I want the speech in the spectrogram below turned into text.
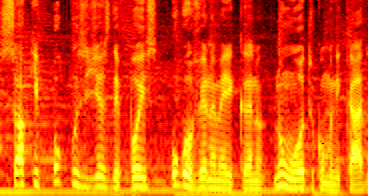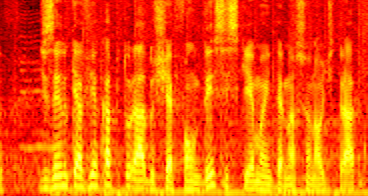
Só que poucos dias depois, o governo americano, num outro comunicado, dizendo que havia capturado o chefão desse esquema internacional de tráfico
